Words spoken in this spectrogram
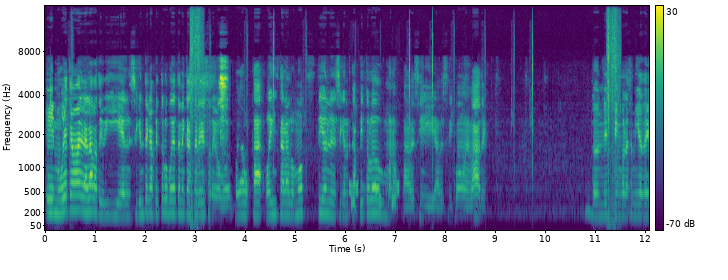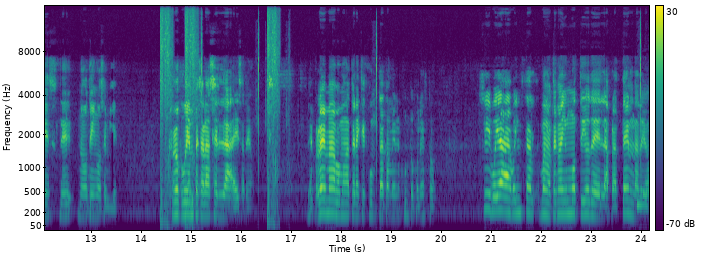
Eh, me voy a quemar en la lava, tío, y en el siguiente capítulo voy a tener que hacer eso, tío. Voy a buscar, voy a instalar los mods, tío, en el siguiente capítulo, bueno, para ver si, a ver si cómo me va, tío. ¿Dónde tengo la semilla de este? No tengo semilla. Creo que voy a empezar a hacer la, esa, tío. No hay problema, vamos a tener que juntar también junto con esto. Sí, voy a, voy a instalar, bueno, tengo ahí un mod, tío, de la platerna, tío.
